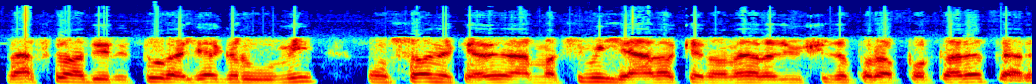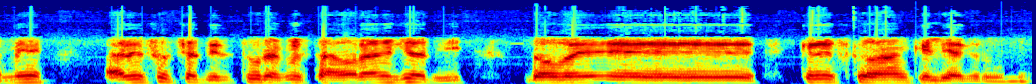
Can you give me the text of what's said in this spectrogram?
nascono addirittura gli agrumi, un sogno che aveva Massimiliano che non era riuscito però a portare a termine, adesso c'è addirittura questa orangerie dove eh, crescono anche gli agrumi.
